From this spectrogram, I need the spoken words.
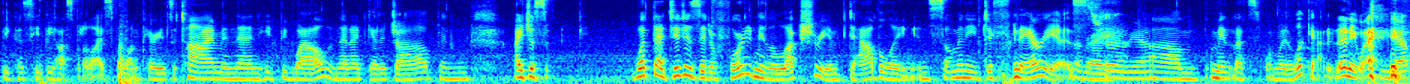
because he'd be hospitalized for long periods of time, and then he'd be well, and then I'd get a job. And I just, what that did is it afforded me the luxury of dabbling in so many different areas. Right. True, yeah. Um, I mean, that's one way to look at it, anyway. yep,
